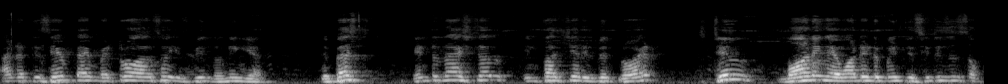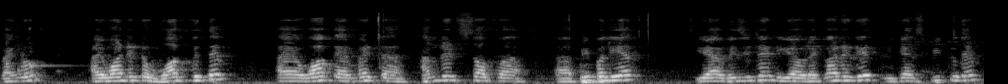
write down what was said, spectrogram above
And at the same time, metro also is being running here. The best international infrastructure is being provided. Still, morning I wanted to meet the citizens of Bangalore. I wanted to walk with them. I walked, I met uh, hundreds of uh, uh, people here. You have visited, you have recorded it, you can speak to them.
